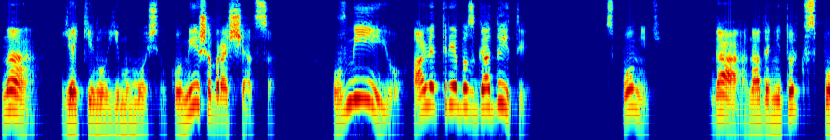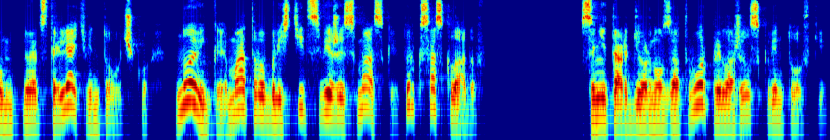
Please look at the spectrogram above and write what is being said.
«На», — я кинул ему Мосинку, — «умеешь обращаться?» Вмію, але треба згадити. Вспомнить? Да, надо не только вспомнить, но и отстрелять винтовочку. Новенькая, матово блестит свежей смазкой, только со складов. Санитар дернул затвор, приложился к винтовке.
